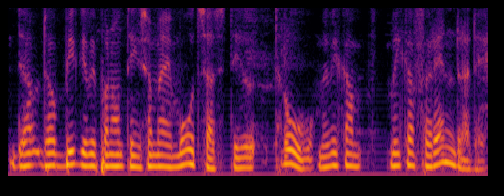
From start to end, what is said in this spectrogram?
då, då bygger vi på någonting som är i motsats till tro, men vi kan, vi kan förändra det.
